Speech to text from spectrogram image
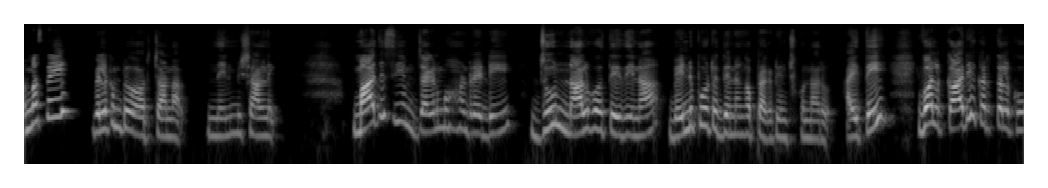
నమస్తే వెల్కమ్ టు అవర్ ఛానల్. నేను మిషాల్ని మాజీ సీఎం జగన్మోహన్ రెడ్డి జూన్ నాలుగో తేదీన వెన్నుపోటు దినంగా ప్రకటించుకున్నారు. అయితే ఇవాళ కార్యకర్తలకు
